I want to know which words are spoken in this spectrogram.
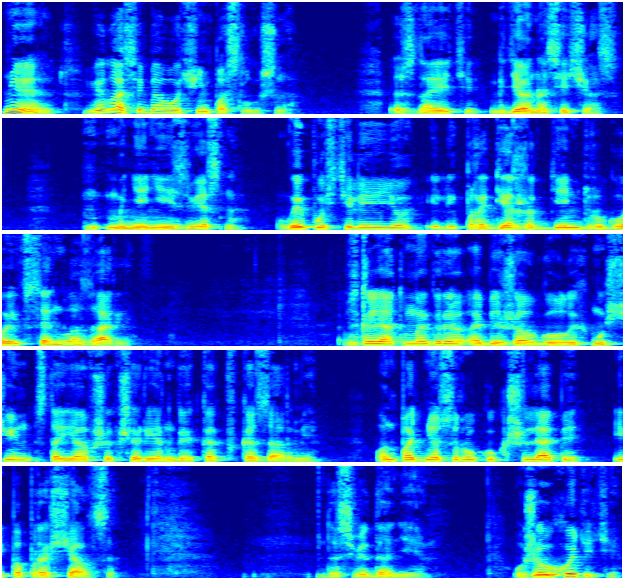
Нет, вела себя очень послушно. Знаете, где она сейчас? Мне неизвестно. Выпустили ее или продержат день-другой в Сен-Лазаре? Взгляд Мегре обижал голых мужчин, стоявших шеренгой, как в казарме. Он поднес руку к шляпе и попрощался. «До свидания. Уже уходите?»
